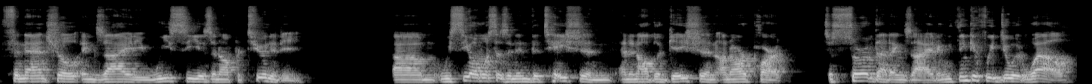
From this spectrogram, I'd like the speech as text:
financial anxiety we see as an opportunity. Um, we see almost as an invitation and an obligation on our part to serve that anxiety. And we think if we do it well,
